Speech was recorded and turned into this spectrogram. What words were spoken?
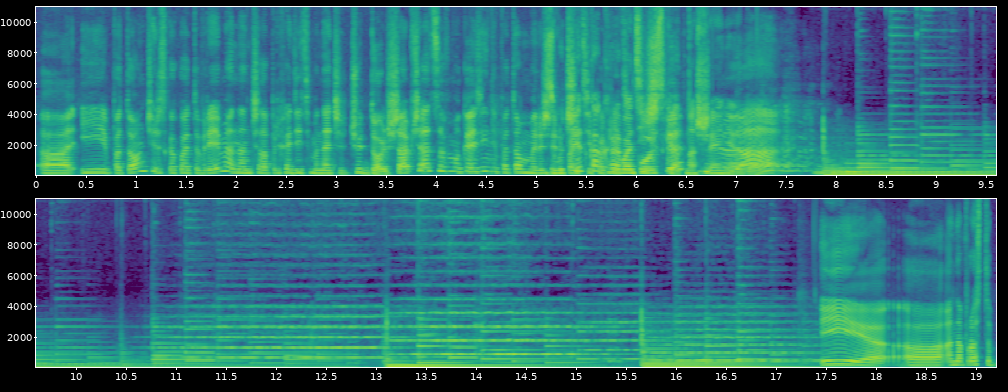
А, И потом, через какое-то время, она начала приходить, мы начали чуть дольше общаться в магазине, потом мы решили Звучит пойти как романтические кофе. отношения, да? Да. И э, она просто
